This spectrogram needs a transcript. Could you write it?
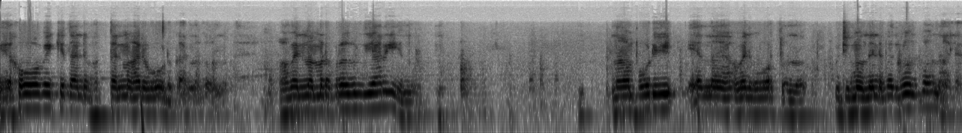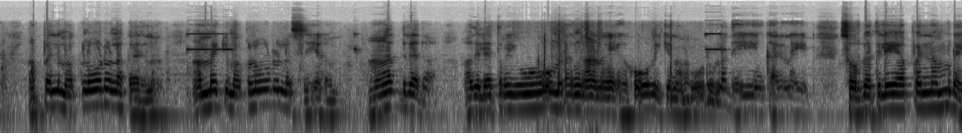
യഹോവയ്ക്ക് തന്റെ ഭക്തന്മാരോട് കരുണ തോന്നുന്നു. അവൻ നമ്മുടെ പ്രകൃതി അറിയുന്നു. നാം പൊടി എന്ന് അവൻ ഓർക്കുന്നു. നൂറ്റിമൂന്നിന്റെ പതിമൂന്ന് പതിനാല്. അപ്പന് മക്കളോടുള്ള കരുണ. അമ്മയ്ക്ക് മക്കളോടുള്ള സ്നേഹം ആർദ്രത അതിലെത്രയോ മടങ്ങാണ് യഹോവയ്ക്ക് നമ്മോടുള്ള ദയയും കരുണയും. സ്വർഗത്തിലെ അപ്പൻ നമ്മുടെ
